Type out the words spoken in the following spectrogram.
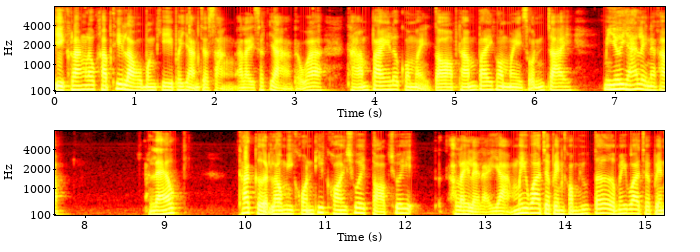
กี่ครั้งแล้วครับที่เราบางทีพยายามจะสั่งอะไรสักอย่าง แต่ว่าถามไปแล้วก็ไม่ตอบ ถามไปก็ไม่สนใจ มีเยอะแยะเลยนะครับ แล้วถ้าเกิดเรามีคนที่คอยช่วยตอบช่วยอะไรหลาย ๆ อย่าง ไม่ว่าจะเป็นคอมพิวเตอร์ ไม่ว่าจะเป็น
